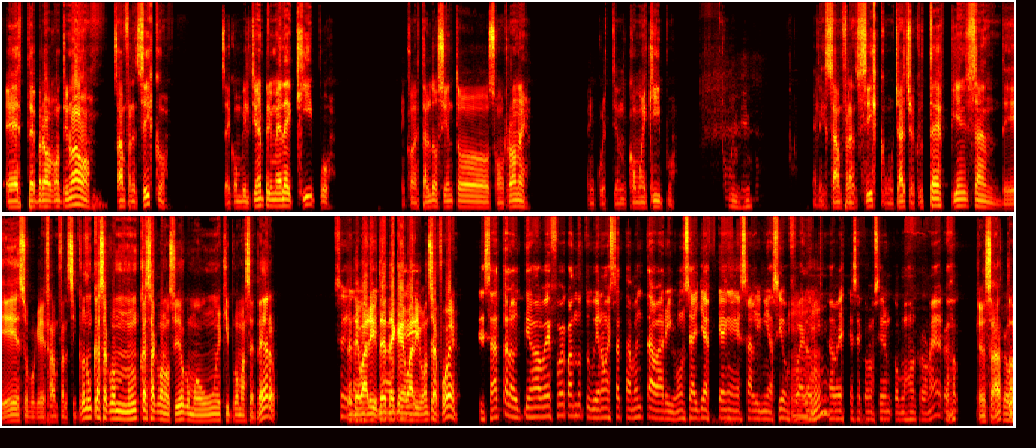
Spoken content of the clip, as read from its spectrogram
Este, pero continuamos. San Francisco se convirtió en el primer equipo en conectar 200 honrones en cuestión como equipo. El San Francisco, muchachos, ¿qué ustedes piensan de eso? Porque San Francisco nunca se, nunca se ha conocido como un equipo macetero. desde, desde que Baribón se fue. Exacto, la última vez fue cuando tuvieron exactamente a Baribón y a Jeff Ken en esa alineación. Fue la última vez que se conocieron como jonroneros. Exacto.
